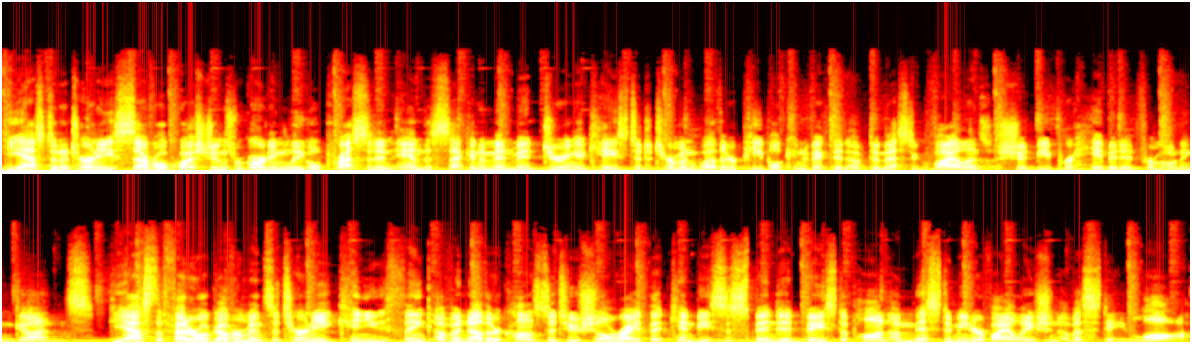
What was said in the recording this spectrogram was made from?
He asked an attorney several questions regarding legal precedent and the Second Amendment during a case to determine whether people convicted of domestic violence should be prohibited from owning guns. He asked the federal government's attorney, Can you think of another constitutional right that can be suspended based upon a misdemeanor violation of a state law?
